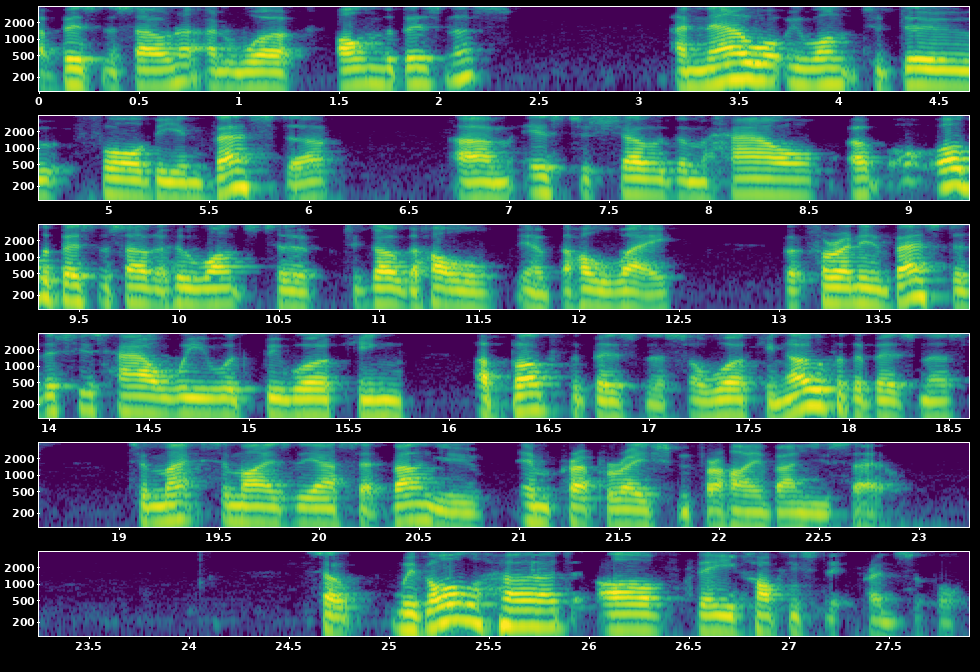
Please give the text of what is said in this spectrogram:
a business owner and work on the business. And now, what we want to do for the investor um, is to show them how, uh, or the business owner who wants to to go the whole you know the whole way. But for an investor, this is how we would be working above the business or working over the business to maximize the asset value in preparation for a high value sale. So we've all heard of the hockey stick principle.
